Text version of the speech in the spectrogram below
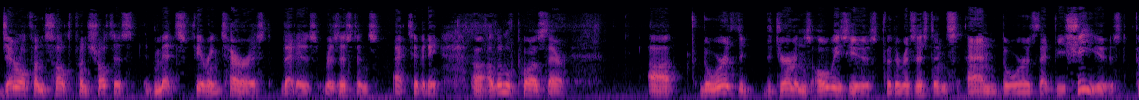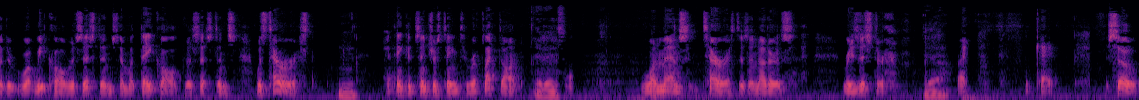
General von, von Choltitz admits fearing terrorist, that is, resistance, activity. Uh, a little pause there. Uh, the words that the Germans always used for the resistance and the words that Vichy used for the, what we call resistance and what they called resistance was terrorist. Mm. I think it's interesting to reflect on. It is. One man's terrorist is another's resistor. Yeah. Right? Okay. So,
